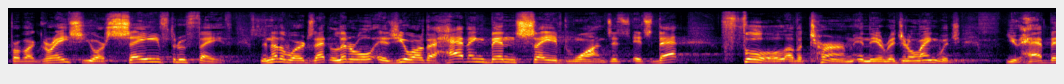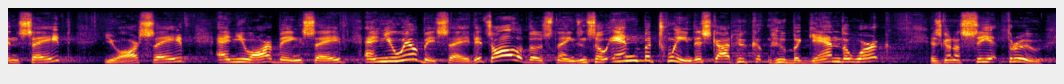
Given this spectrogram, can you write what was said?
For by grace you are saved through faith. In other words, that literal is you are the having been saved ones. It's, it's that full of a term in the original language. You have been saved, you are saved, and you are being saved, and you will be saved. It's all of those things. And so, in between, this God who, who began the work, is going to see it through.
